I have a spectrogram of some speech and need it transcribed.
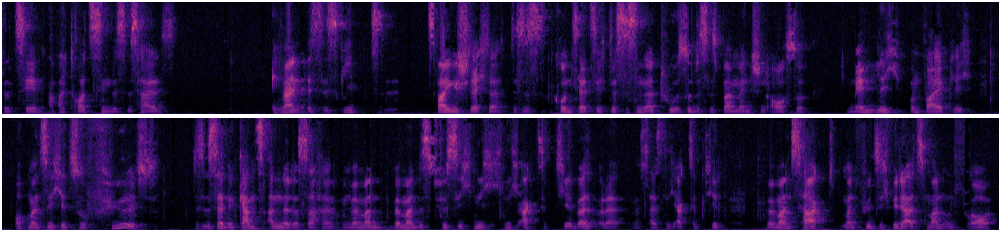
nur zehn, aber trotzdem, das ist halt. Ich meine, es, es gibt zwei Geschlechter. Das ist grundsätzlich, das ist in der Natur so, das ist bei Menschen auch so. Männlich und weiblich. Ob man sich jetzt so fühlt, das ist ja eine ganz andere Sache. Und wenn man, wenn man das für sich nicht, nicht akzeptiert, oder was heißt nicht akzeptiert, wenn man sagt, man fühlt sich weder als Mann und Frau,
